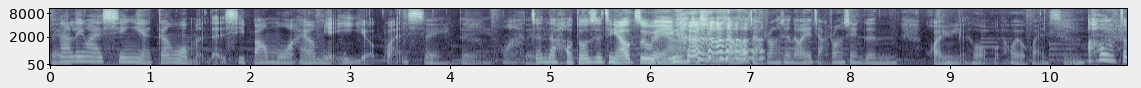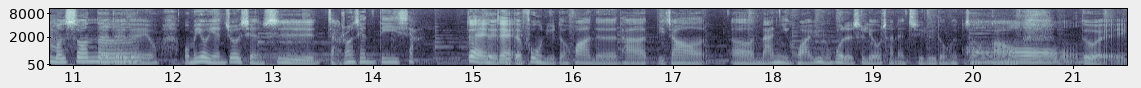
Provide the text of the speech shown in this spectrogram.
那另外，锌也跟我们的细胞膜还有免疫也有关系。对对，哇，真的好多事情要注意。就是你讲到甲状腺的话，因为甲状腺跟怀孕也会有关会有关系。哦，怎么说呢？对对对，我们有研究显示。甲状腺低下，对对的妇女的话呢，她比较呃难以怀孕或者是流产的几率都会比较高。哦，对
